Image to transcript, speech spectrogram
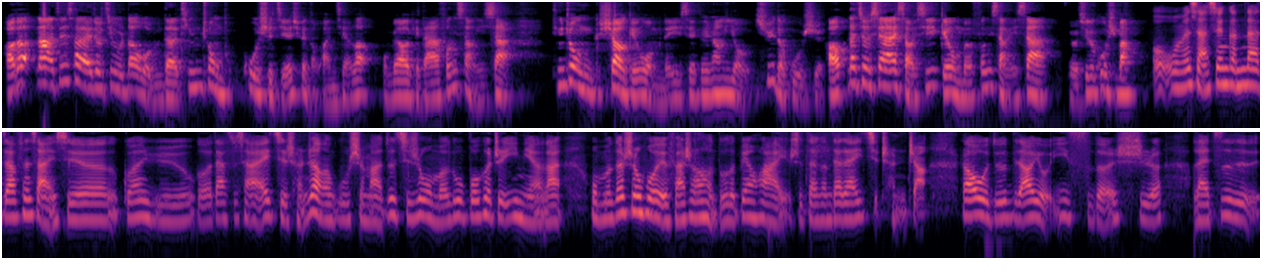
好的，那接下来就进入到我们的听众故事节选的环节了。我们要给大家分享一下听众是要给我们的一些非常有趣的故事。好，那就先来小溪给我们分享一下有趣的故事吧。我我们想先跟大家分享一些关于和大苏小雅一起成长的故事嘛。就其实我们录播客这一年来，我们的生活也发生了很多的变化，也是在跟大家一起成长。然后我觉得比较有意思的是来自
